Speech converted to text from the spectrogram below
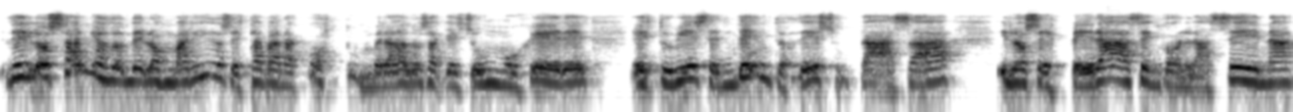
de los años donde los maridos estaban acostumbrados a que sus mujeres estuviesen dentro de su casa y los esperasen con la cena,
